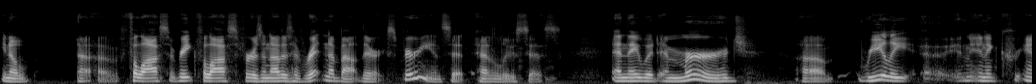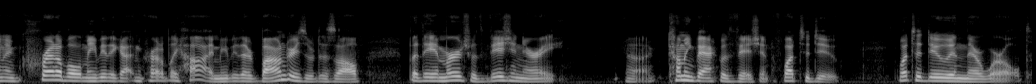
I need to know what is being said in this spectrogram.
you know, uh, philosoph- Greek philosophers and others have written about their experience at, at Eleusis, and they would emerge um, really uh, in, in, inc- in incredible. Maybe they got incredibly high. Maybe their boundaries were dissolved, but they emerged with visionary, uh, coming back with vision of what to do, what to do in their world.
